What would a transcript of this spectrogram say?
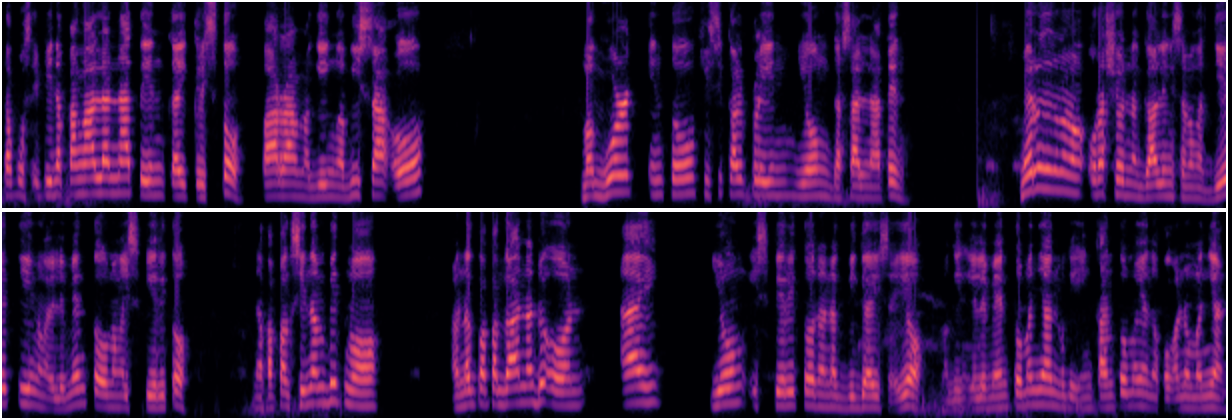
Tapos ipinapangalan natin kay Kristo para maging mabisa o mag-work into physical plane yung dasal natin. Meron din mga orasyon na galing sa mga deity, mga elemento, mga espiritu na kapag sinambit mo, ang nagpapagana doon ay yung espiritu na nagbigay sa iyo. Maging elemento man yan, maging engkanto man yan, o kung ano man yan.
